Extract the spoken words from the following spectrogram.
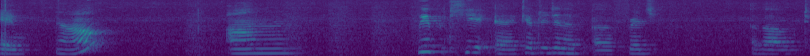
Okay, now um we put here, uh, kept it in the uh, fridge about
